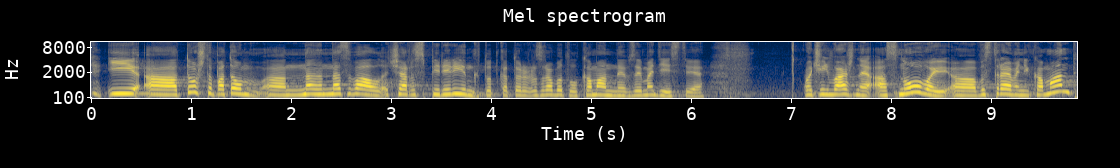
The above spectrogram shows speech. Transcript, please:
И а, то, что потом а, на, назвал Чарльз Переринг, тот, который разработал командное взаимодействие, очень важной основой э, выстраивания команд,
